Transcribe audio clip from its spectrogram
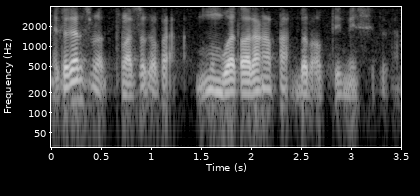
itu kan termasuk apa? Membuat orang apa? Beroptimis itu kan.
